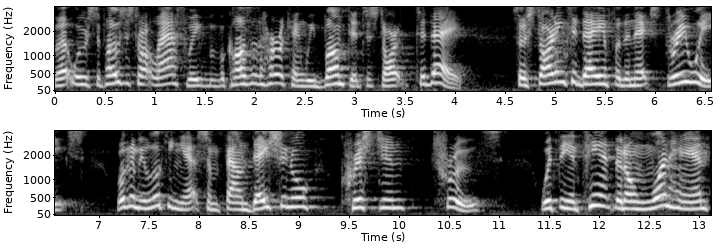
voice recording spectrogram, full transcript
But we were supposed to start last week, but because of the hurricane, we bumped it to start today. So, starting today and for the next three weeks, we're going to be looking at some foundational Christian truths with the intent that, on one hand,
